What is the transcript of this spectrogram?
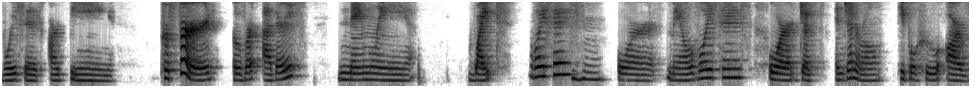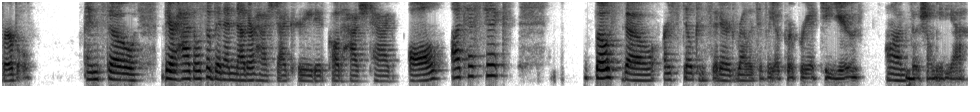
voices are being preferred over others, namely white voices Mm-hmm. or male voices, or just in general, people who are verbal. And so there has also been another hashtag created called hashtag all autistics. Both, though, are still considered relatively appropriate to use on Mm. social media.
